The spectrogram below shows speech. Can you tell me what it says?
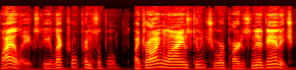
violates the electoral principle by drawing lines to ensure partisan advantage.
